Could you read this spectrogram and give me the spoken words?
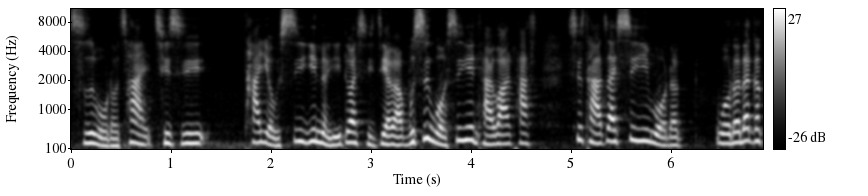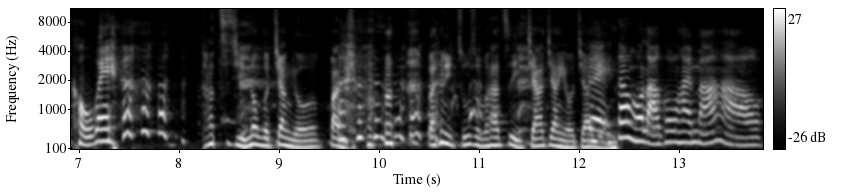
吃我的菜，其实他有适应了一段时间吧，不是我适应台湾，他是他在适应我的我的那个口味。他自己弄个酱油拌，反正你煮什么他自己加酱油加盐。对，但我老公还蛮好，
